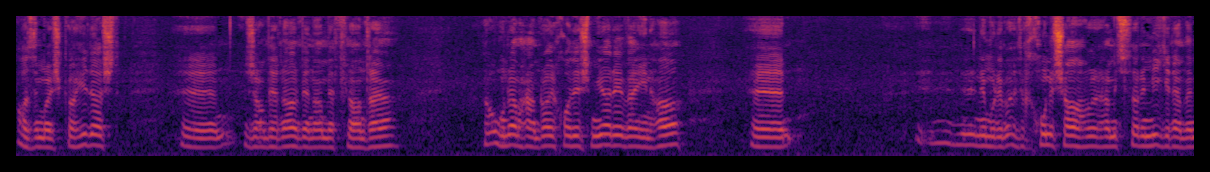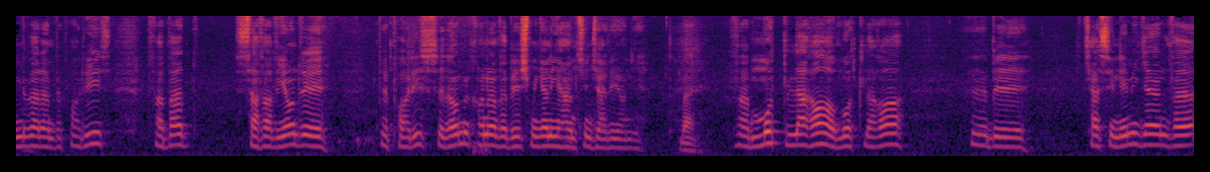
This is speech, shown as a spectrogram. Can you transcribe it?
آزمایشگاهی داشت ژان برنار به نام فلاندرن و اونم همراه خودش میاره و اینها نمونه خون شاه همه چیزا رو می‌گیرن و می‌برن به پاریس و بعد صفویان رو به پاریس صدا می‌کنن و بهش میگن این همچین جریانیه بله. و مطلقا مطلقا به کسی نمیگن و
